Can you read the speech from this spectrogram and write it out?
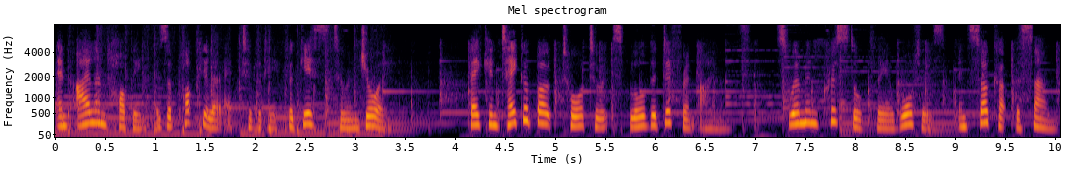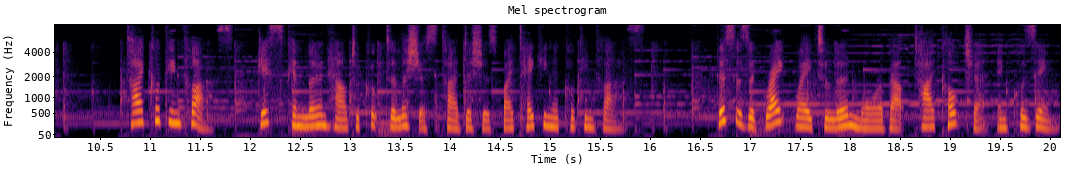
and island hopping is a popular activity for guests to enjoy. They can take a boat tour to explore the different islands, swim in crystal clear waters, and soak up the sun. Thai cooking class. Guests can learn how to cook delicious Thai dishes by taking a cooking class. This is a great way to learn more about Thai culture and cuisine,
